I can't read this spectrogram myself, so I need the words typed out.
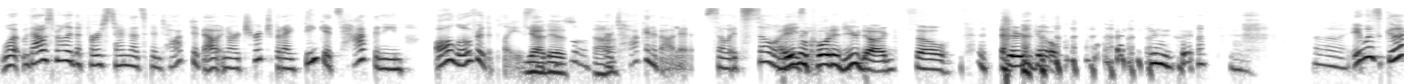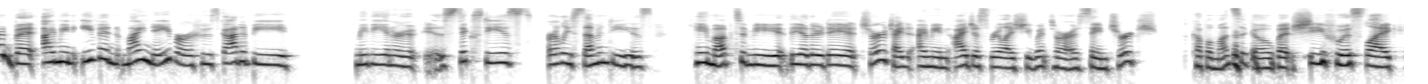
what that was probably the first time that's been talked about in our church, but I think it's happening all over the place. Yeah, like it is. Uh-huh. Are talking about it. So it's so amazing. I even quoted you, Doug. So there you go. uh, it was good, but I mean, even my neighbor who's got to be maybe in her 60s, early 70s, came up to me the other day at church. I, I mean, I just realized she went to our same church a couple months ago, but she was like,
